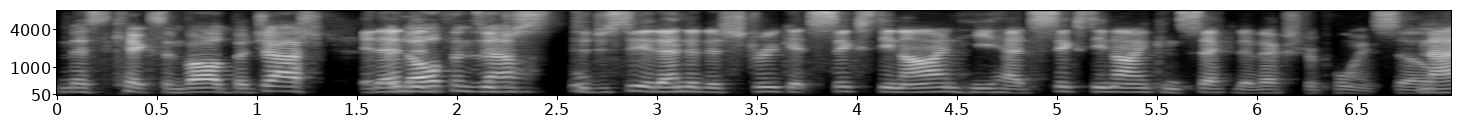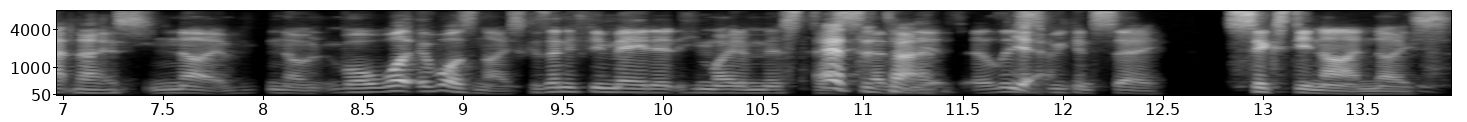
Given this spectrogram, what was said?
missed kicks involved. But Josh, it the ended, Dolphins did now. You, did you see it ended his streak at 69? He had 69 consecutive extra points. So not nice. No, no. Well, what it was nice because then if he made it, he might have missed at the time. At least yeah. we can say 69. Nice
